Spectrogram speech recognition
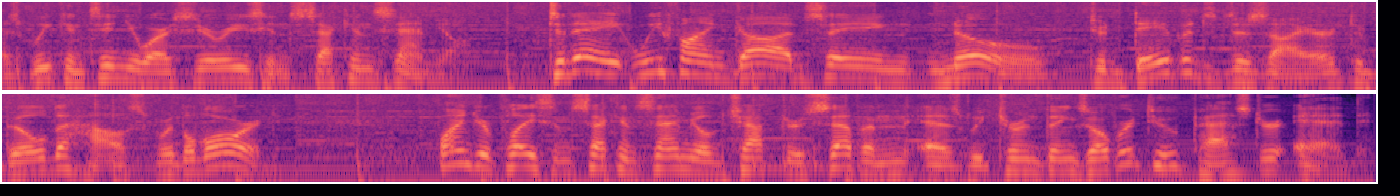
as we continue our series in 2 Samuel. Today, we find God saying no to David's desire to build a house for the Lord. Find your place in 2 Samuel chapter 7 as we turn things over to Pastor Ed.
